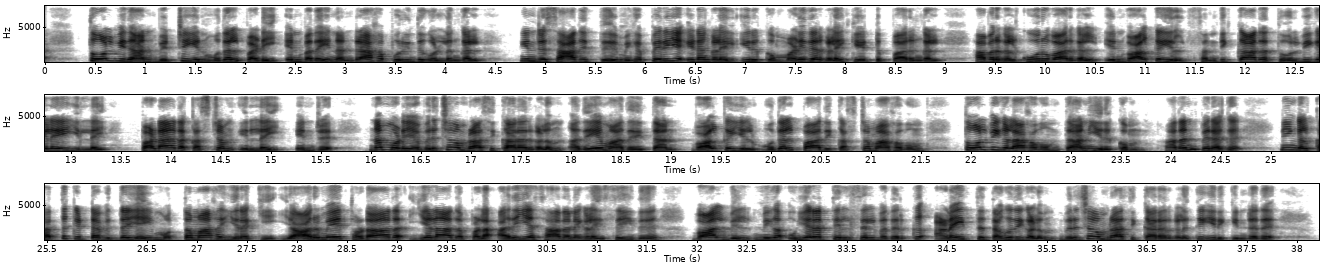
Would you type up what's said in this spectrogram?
தோல்விதான் வெற்றியின் முதல் படி என்பதை நன்றாக புரிந்து கொள்ளுங்கள். இன்று சாதித்து மிகப்பெரிய இடங்களில் இருக்கும் மனிதர்களை கேட்டு பாருங்கள். அவர்கள் கூறுவார்கள் என் வாழ்க்கையில் சந்திக்காத தோல்விகளே இல்லை படாத கஷ்டம் இல்லை என்று. நம்முடைய விருச்சகம் ராசிக்காரர்களும் அதே மாதிரித்தான் வாழ்க்கையில் முதல் பாதி கஷ்டமாகவும் தோல்விகளாகவும் தான் இருக்கும். அதன் பிறகு நீங்கள் கத்துக்கிட்ட வித்தையை மொத்தமாக இறக்கி யாருமே தொடாத இயலாத பல அரிய சாதனைகளை செய்து வாழ்வில் மிக உயரத்தில் செல்வதற்கு அனைத்து தகுதிகளும் விருச்சகம் ராசிக்காரர்களுக்கு இருக்கின்றது.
